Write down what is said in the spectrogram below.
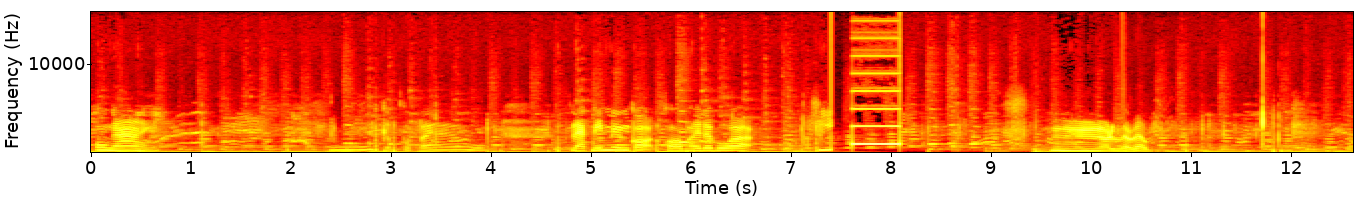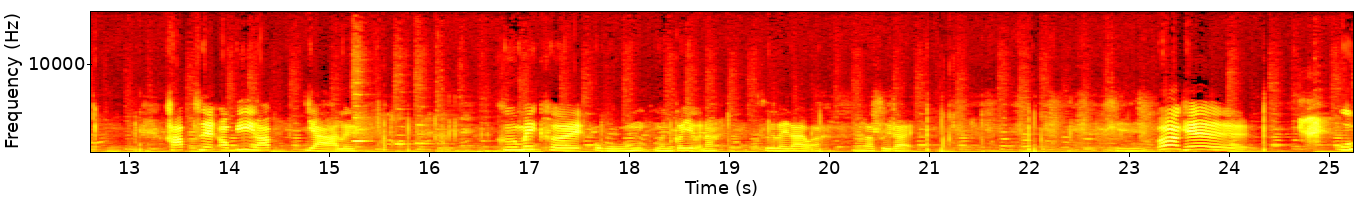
โอ้ง่ายอุ๊ยเกือบตกแล้ว แหลกนิดนึงก็ขออภัยด้วยเพราะว่าอืมแบบ ครับเซนออบบี้ครับ อย่าเลย คือไม่เคย โอ้โห เงินก็เยอะนะ ซื้ออะไรได้วะน่าเราซื้อได้ โอเค โอเคอู้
